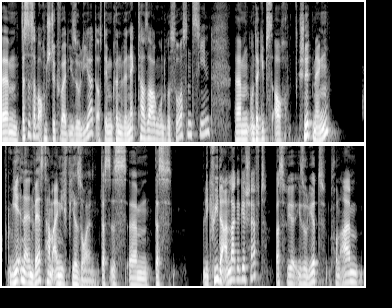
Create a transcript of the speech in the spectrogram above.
Ähm, das ist aber auch ein Stück weit isoliert, aus dem können wir Nektar saugen und Ressourcen ziehen. Ähm, und da gibt es auch Schnittmengen. Wir in der Invest haben eigentlich vier Säulen. Das ist ähm, das liquide Anlagegeschäft, was wir isoliert von allem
